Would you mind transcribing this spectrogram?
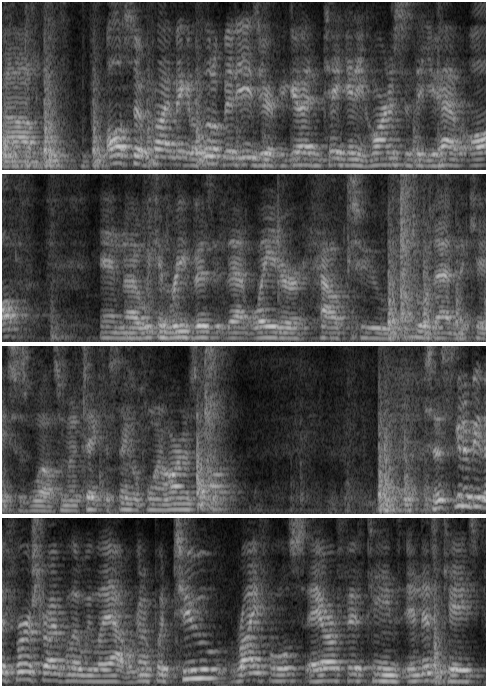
Um, also, probably make it a little bit easier if you go ahead and take any harnesses that you have off and uh, we can revisit that later how to store that in the case as well. So I'm going to take the single point harness off. So this is going to be the first rifle that we lay out. We're going to put two rifles, AR-15s, in this case,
